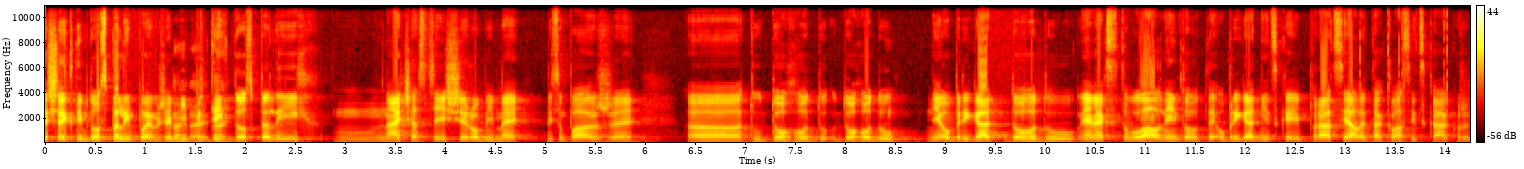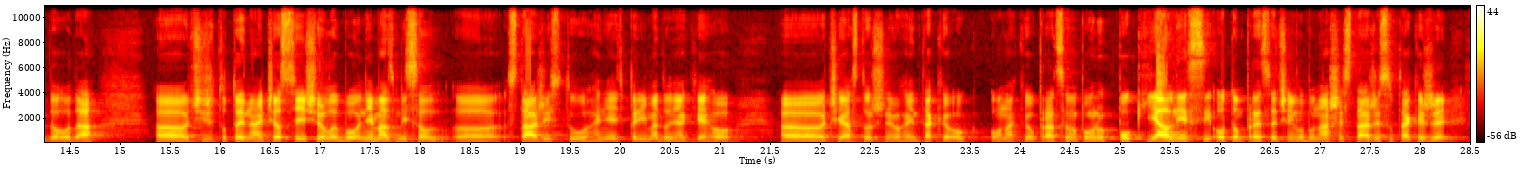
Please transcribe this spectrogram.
Ešte k tým dospelým poviem, že daj, my pri daj, tých daj. dospelých m, najčastejšie robíme, by som povedal, že uh, tú dohodu, dohodu, nie obrigad, dohodu, neviem, jak sa to volá, ale nie je to tej obrigadníckej práci, ale tá klasická akože dohoda. Uh, čiže toto je najčastejšie, lebo nemá zmysel uh, stážistu hneď príjmať do nejakého čiastočne oheň takého onakého pracovného pomeru, pokiaľ nie si o tom presvedčený, lebo naše stáže sú také, že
